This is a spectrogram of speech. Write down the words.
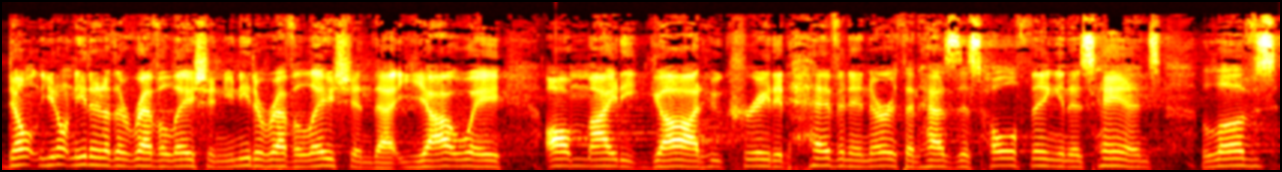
Don't, you don't need another revelation. You need a revelation that Yahweh, Almighty God, who created heaven and earth and has this whole thing in his hands, loves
